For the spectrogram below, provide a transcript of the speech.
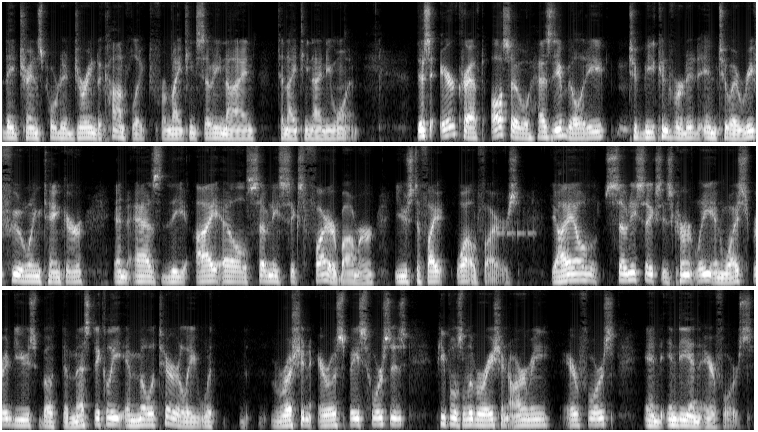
they transported during the conflict from 1979 to 1991. This aircraft also has the ability to be converted into a refueling tanker and as the IL-76 firebomber used to fight wildfires. The IL-76 is currently in widespread use both domestically and militarily with Russian Aerospace Forces, People's Liberation Army Air Force, and Indian Air Force.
